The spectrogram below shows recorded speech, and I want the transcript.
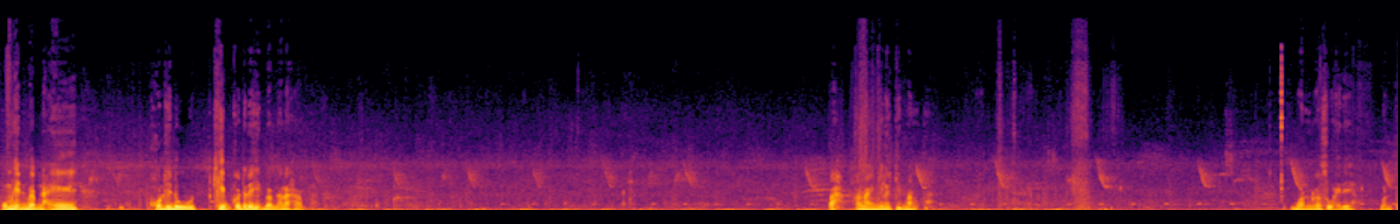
ผมเห็นแบบไหน คนที่ดูคลิปก็จะได้เห็นแบบนั้นนะครับไปะข้างในมีอะไรกินบ้าง บอลก็สวยดิ บอลไซ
